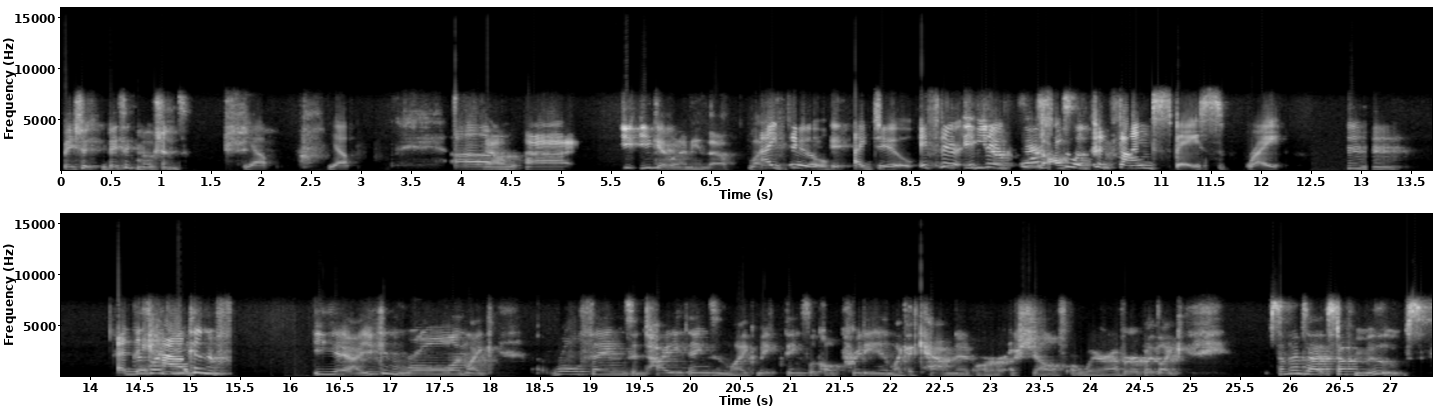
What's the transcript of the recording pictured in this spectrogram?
basic basic motions. Yep. Yep. no, Um, uh, you, you get what I mean, though. Like, I do. It- I do. If they're it- if they're know, there's forced to also- a confined space, right? Mm-hmm. And they like have you can, yeah, you can roll and like roll things and tidy things and like make things look all pretty in like a cabinet or a shelf or wherever. But like sometimes that stuff moves,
